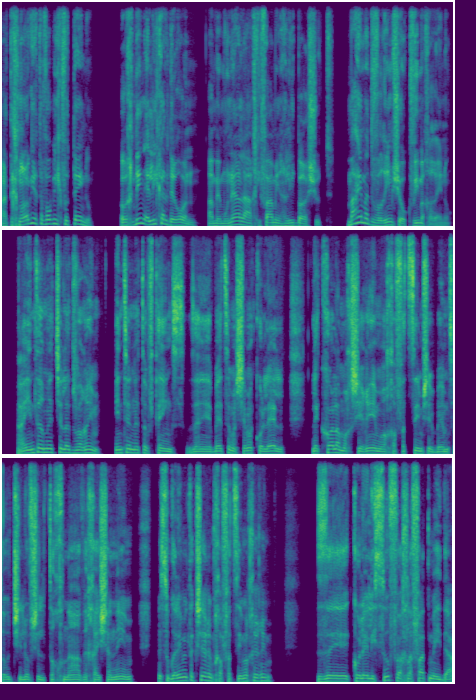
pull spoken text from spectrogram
הטכנולוגיה תבוא בעקבותינו. עורך דין אלי קלדרון, הממונה על האכיפה המנהלית ברשות, מה הם הדברים שעוקבים אחרינו? האינטרנט של הדברים, אינטרנט of things, זה בעצם השם הכולל לכל המכשירים או החפצים שבאמצעות שילוב של תוכנה וחיישנים מסוגלים לתקשר עם חפצים אחרים. זה כולל איסוף והחלפת מידע,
